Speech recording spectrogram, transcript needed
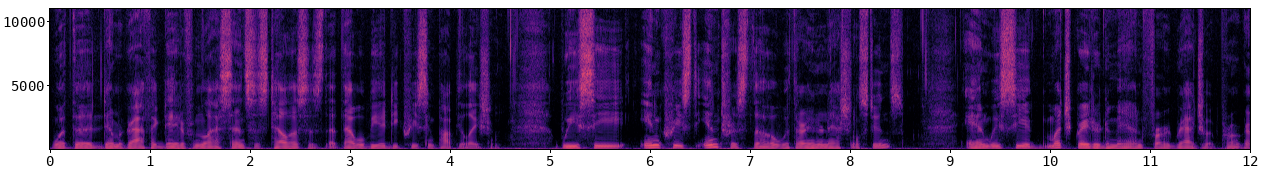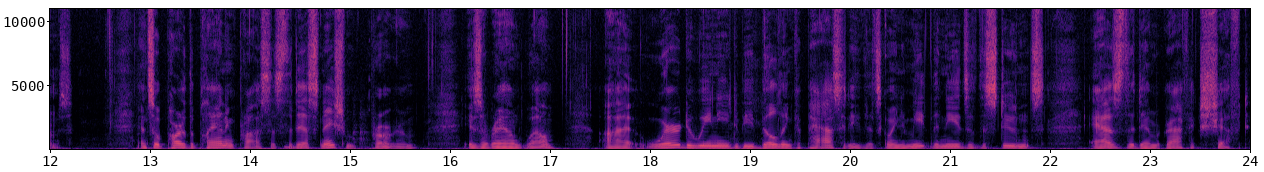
what the demographic data from the last census tell us, is that that will be a decreasing population. We see increased interest, though, with our international students, and we see a much greater demand for our graduate programs. And so part of the planning process, the destination program, is around, well, uh, where do we need to be building capacity that's going to meet the needs of the students as the demographics shift?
